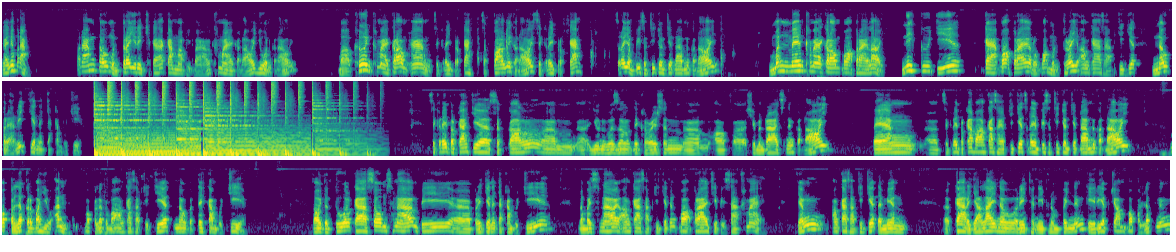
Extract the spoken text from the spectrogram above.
ថ្ងៃនេះផ្ដាំផ្ដាំទៅមន្ត្រីរាជការកម្មាភិបាល ខ្មែរក៏ដោយយួនក៏ដោយបើឃើញខ្មែរក្រោមអានសេចក្តីប្រកាសសកលនេះក៏ដោយសេចក្តីប្រកាសស្តីអំពីសិទ្ធិជនជាតិដើមនោះក៏ដោយមិនមែនខ្មែរក្រមបកប្រែឡើយនេះគឺជាការបកប្រែរបស់មន្ត្រីអង្គការសហប្រជាជាតិនៅព្រះរាជាណាចក្រកម្ពុជា សេចក្តីប្រកាសជាសកល Universal Declaration of Human Rights នឹងក៏ដោយទាំងសេចក្តីប្រកាសរបស់អង្គការសហប្រជាជាតិស្តីអំពីសិទ្ធិជនជាតិដើមនឹងក៏ដោយបុគ្គលិករបស់ UN បុគ្គលិករបស់អង្គការសហប្រជាជាតិនៅប្រទេសកម្ពុជា ដោយទទួលការសូមស្នើអំពីប្រជាណាចក្រកម្ពុជា ដើម្បីស្នើឲ្យអង្គការសហប្រជាជាតិនឹងបកប្រែជាភាសាខ្មែរអញ្ចឹងអង្គការសហប្រជាជាតិដែលមានការិយាល័យនៅរាជធានីភ្នំពេញហ្នឹងគេរៀបចំបុគ្គលិកហ្នឹង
